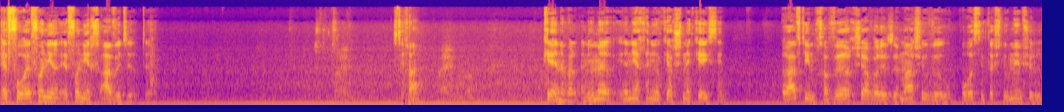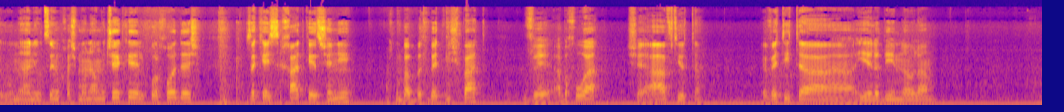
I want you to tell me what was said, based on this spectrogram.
איפה, איפה, אני, איפה אני אכאב את זה יותר? סליחה? כן, אבל אני אומר, נניח אני לוקח שני קייסים. רבתי עם חבר עכשיו על איזה משהו והוא פורס לי תשלומים של, הוא אומר, אני רוצה ממך 800 שקל כל חודש, זה case אחד, case שני, אנחנו בבית משפט, והבחורה שאהבתי אותה, הבאתי את הילדים לעולם,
